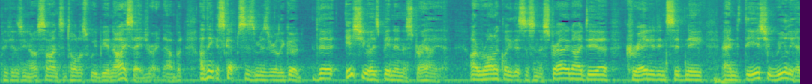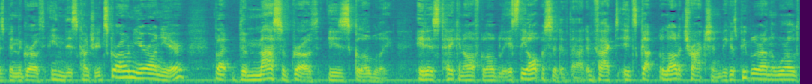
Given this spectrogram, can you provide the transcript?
because you know science had told us we'd be in an ice age right now. But I think the skepticism is really good. The issue has been in Australia. Ironically, this is an Australian idea created in Sydney, and the issue really has been the growth in this country. It's grown year on year, but the massive growth is globally it has taken off globally. It's the opposite of that. In fact, it's got a lot of traction because people around the world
